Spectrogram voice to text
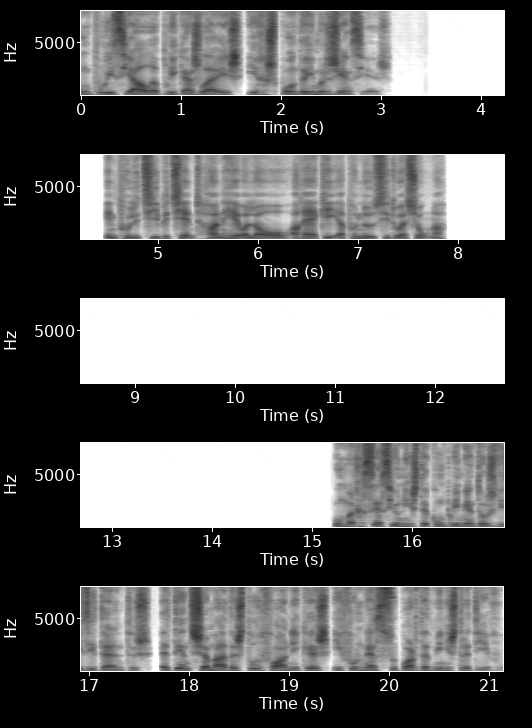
Um policial aplica as leis e responde a emergências. En politibetjent håndhæver love og reagerer på nødsituationer. Uma recepcionista cumprimenta os visitantes, atende chamadas telefônicas e fornece suporte administrativo.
